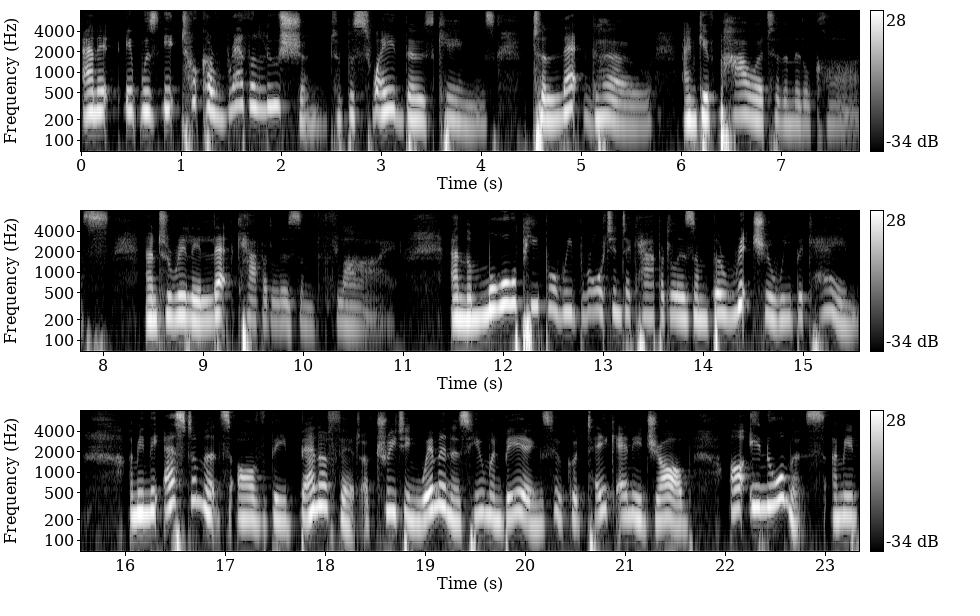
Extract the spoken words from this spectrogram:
And it, it was it took a revolution to persuade those kings to let go and give power to the middle class and to really let capitalism fly. And the more people we brought into capitalism, the richer we became. I mean, the estimates of the benefit of treating women as human beings who could take any job are enormous. I mean,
